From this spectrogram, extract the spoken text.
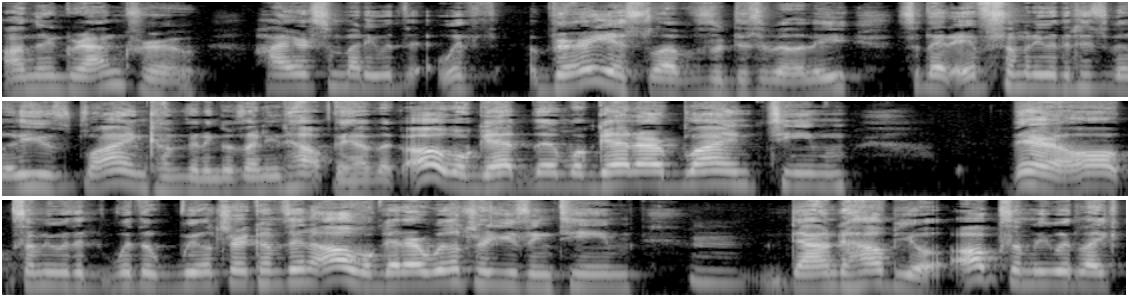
on their ground crew. Hire somebody with with various levels of disability, so that if somebody with a disability who's blind comes in and goes, "I need help," they have like, "Oh, we'll get the we'll get our blind team there." Oh, somebody with a with a wheelchair comes in. Oh, we'll get our wheelchair using team hmm. down to help you. Oh, somebody with like,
